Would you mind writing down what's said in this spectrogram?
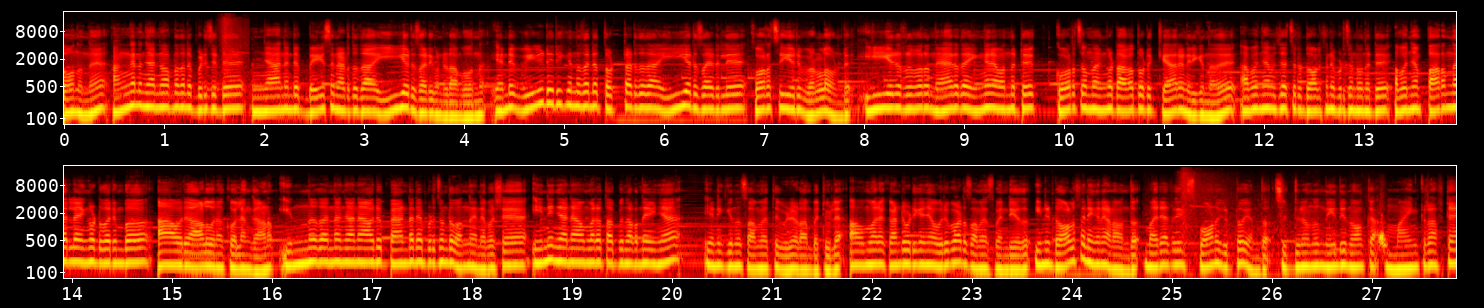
തോന്നുന്നു. അങ്ങനെ ഞാൻ ഒരെണ്ണത്തിനെ പിടിച്ചിട്ട് ഞാൻ എന്റെ ബേസിനടുത്തതാ ഈ ഒരു സൈഡിൽ കൊണ്ടിടാൻ പോകുന്നു. എന്റെ വീട് ഇരിക്കുന്നതിന്റെ തൊട്ടടുത്തതാ ഈ ഒരു സൈഡിൽ കുറച്ച് ഈ ഒരു വെള്ളമുണ്ട്. ഈ ഒരു റിവർ നേരത്തെ ഇങ്ങനെ വന്നിട്ട് കുറച്ചൊന്ന് അങ്ങോട്ട് അകത്തോട്ട് കയറാനിരിക്കുന്നത്. അപ്പൊ ഞാൻ വിചാരിച്ചൊരു ഡോൾഫിനെ പിടിച്ചോണ്ട് വന്നിട്ട് അപ്പൊ ഞാൻ പറന്നല്ല ഇങ്ങോട്ട് വരുമ്പോ ആ ഒരു ആളുവിനെ കൊല്ലം കാണും. ഇന്ന് തന്നെ ഞാൻ ആ ഒരു പാൻഡനെ പിടിച്ചോണ്ട് വന്നേനെ. പക്ഷെ ഇനി ഞാൻ അവന്മാരെ തപ്പി നടന്നു കഴിഞ്ഞാൽ എനിക്കിന്ന് സമയത്ത് വീടിടാൻ പറ്റൂല. അവന്മാരെ കണ്ടുപിടിക്കാൻ ഞാൻ ഒരുപാട് സമയം സ്പെൻഡ് ചെയ്തു. ഇനി ഡോൾഫിൻ എങ്ങനെയാണോ എന്തോ. മര്യാദയ്ക്ക് സ്പോൺ കിട്ടോ എന്തോ? ചുറ്റിനൊന്ന് നീന്തി നോക്കാം. മൈൻക്രാഫ്റ്റേ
